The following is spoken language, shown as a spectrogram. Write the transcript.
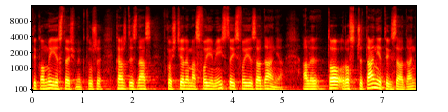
tylko my jesteśmy, którzy, każdy z nas w Kościele ma swoje miejsce i swoje zadania, ale to rozczytanie tych zadań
